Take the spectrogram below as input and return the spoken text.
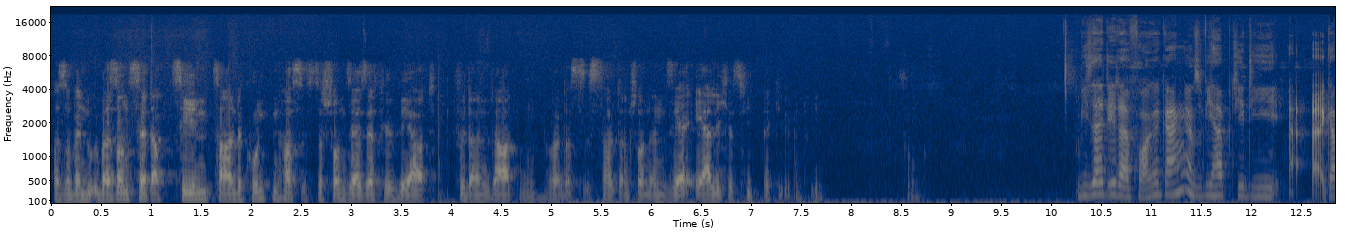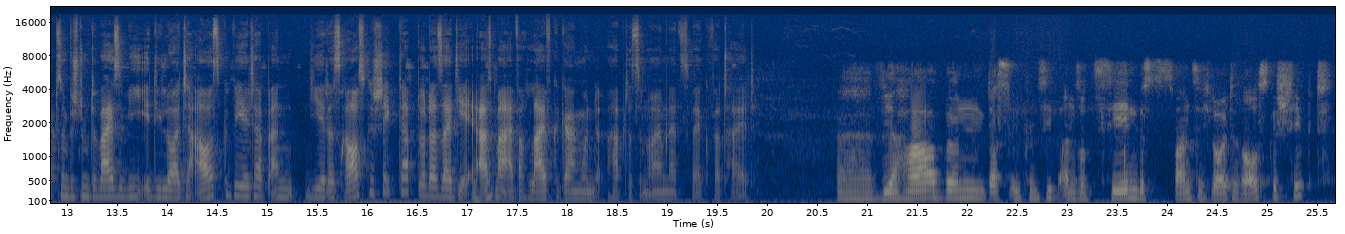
also wenn du über so ein Setup zehn zahlende Kunden hast, ist das schon sehr, sehr viel wert für deine Daten, weil das ist halt dann schon ein sehr ehrliches Feedback irgendwie. Wie seid ihr da vorgegangen? Also wie habt ihr die, äh, gab es eine bestimmte Weise, wie ihr die Leute ausgewählt habt, an die ihr das rausgeschickt habt? Oder seid ihr mhm. erstmal einfach live gegangen und habt es in eurem Netzwerk verteilt? Äh, wir haben das im Prinzip an so 10 bis 20 Leute rausgeschickt,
